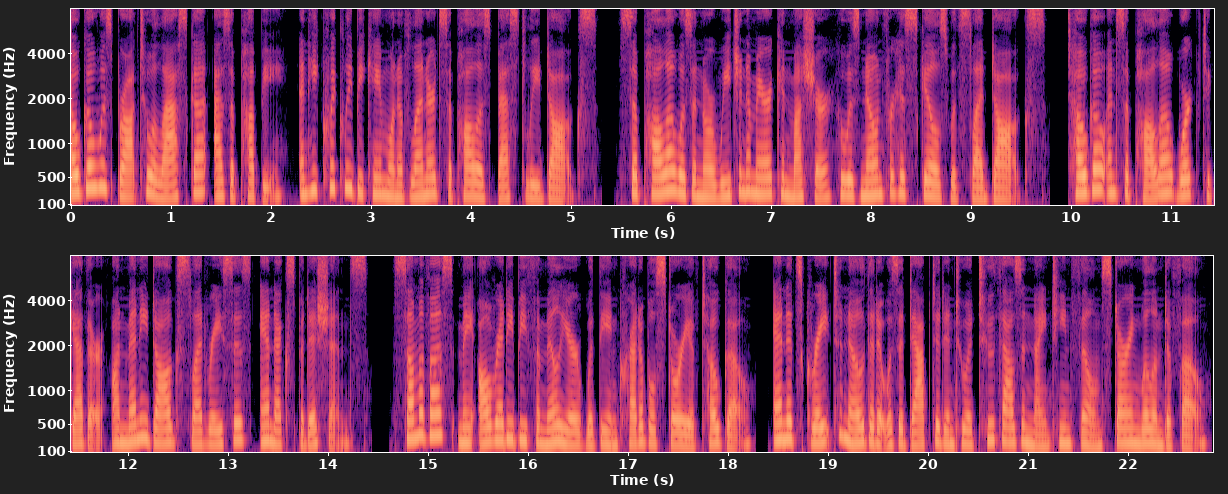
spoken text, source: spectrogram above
Togo was brought to Alaska as a puppy, and he quickly became one of Leonhard Seppala's best lead dogs. Seppala was a Norwegian-American musher who was known for his skills with sled dogs. Togo and Seppala worked together on many dog sled races and expeditions. Some of us may already be familiar with the incredible story of Togo, and it's great to know that it was adapted into a 2019 film starring Willem Dafoe.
